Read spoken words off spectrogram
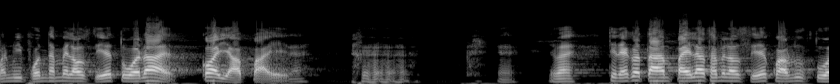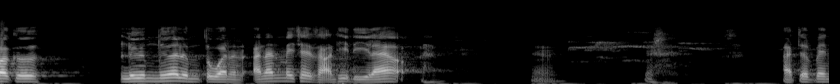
มันมีผลทำให้เราเสียตัวได้ ก็อย่าไปนะใช่ไหมที่ไหนก็ตามไปแล้วทำให้เราเสียความรู้ตัวคือ ลืมเนื้อลืมตัวนั่นอันนั้นไม่ใช่สารที่ดีแล้วอาจจะเป็น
